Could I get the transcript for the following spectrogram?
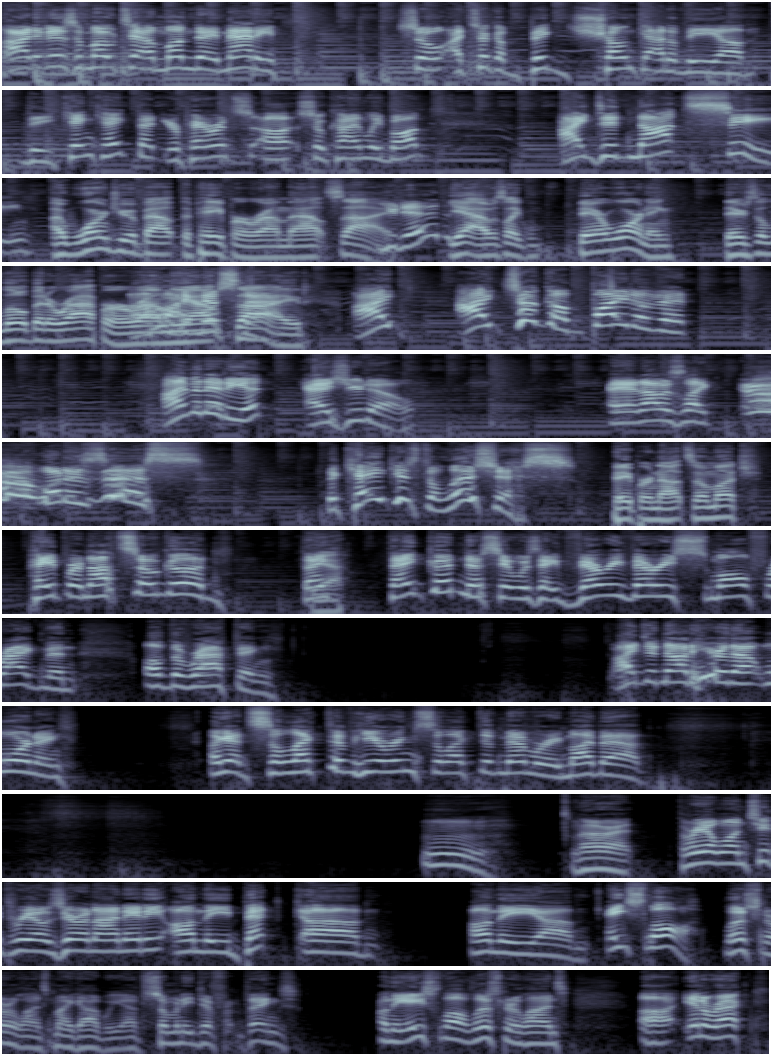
All right, it is a Motown Monday, Maddie. So I took a big chunk out of the um, the king cake that your parents uh, so kindly bought. I did not see. I warned you about the paper around the outside. You did? Yeah, I was like, fair warning. There's a little bit of wrapper around Oh, the I outside. I I took a bite of it. I'm an idiot, as you know, and I was like, "What is this?" The cake is delicious. Paper, not so much. Paper not so good. Thank Yeah. thank goodness it was a very very small fragment of the wrapping. I did not hear that warning. Again, selective hearing, selective memory. My bad. Mm. All right. 301 230 0980 on the bet, uh, on the um, Ace Law listener lines. My God, we have so many different things. On the Ace Law listener lines, uh, interact.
